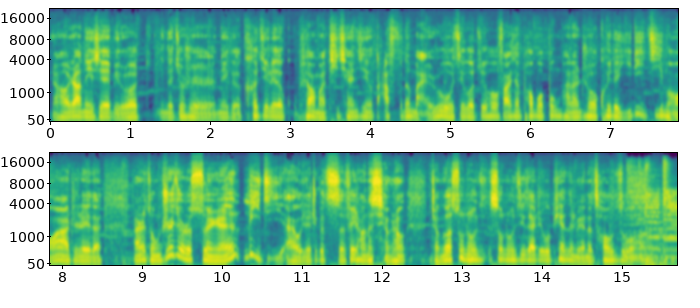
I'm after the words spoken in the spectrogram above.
然后让那些比如说那个就是那个科技类的股票嘛，提前进行大幅的买入，结果最后发现泡沫崩盘了之后亏得一地鸡毛啊之类的，反正总之就是损人利己。哎，我觉得这个词非常的形容整个宋仲宋仲基在这部片子里面的操作啊。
